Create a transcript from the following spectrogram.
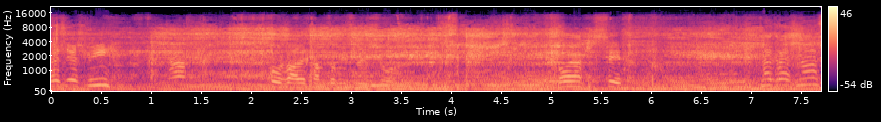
Weźmiesz mi? Kurwa, ale tam to mnie zmęczyło. O, jaki syf. Nagrasz nas?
